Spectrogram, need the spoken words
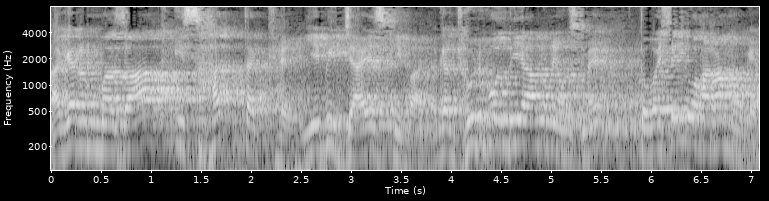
अगर मज़ाक इस हद तक है, ये भी जायज़ की बात। अगर झूठ बोल दिया आपने उसमें तो वैसे ही वो हराम हो गया।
